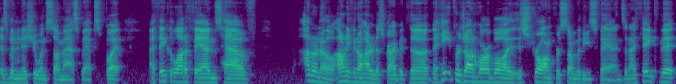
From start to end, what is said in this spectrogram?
has been an issue in some aspects, but I think a lot of fans have I don't know. I don't even know how to describe it. The the hate for John Harbaugh is strong for some of these fans. And I think that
